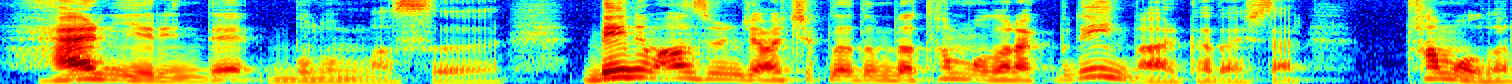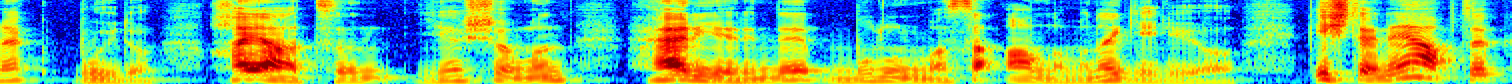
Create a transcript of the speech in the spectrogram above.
her yerinde bulunması. Benim az önce açıkladığımda tam olarak bu değil mi arkadaşlar? Tam olarak buydu. Hayatın, yaşamın her yerinde bulunması anlamına geliyor. İşte ne yaptık?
